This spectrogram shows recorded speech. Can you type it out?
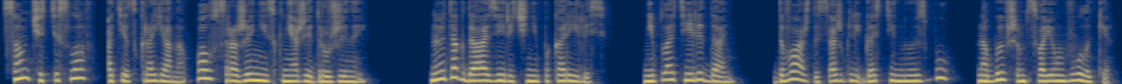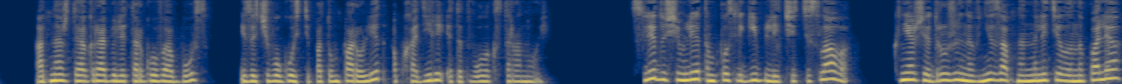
Сам Чистислав, отец Краяна, пал в сражении с княжей дружиной. Но и тогда озеричи не покорились, не платили дань, дважды сожгли гостиную избу на бывшем своем Волоке, Однажды ограбили торговый обоз, из-за чего гости потом пару лет обходили этот волок стороной. Следующим летом после гибели Чистислава княжья дружина внезапно налетела на поля,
